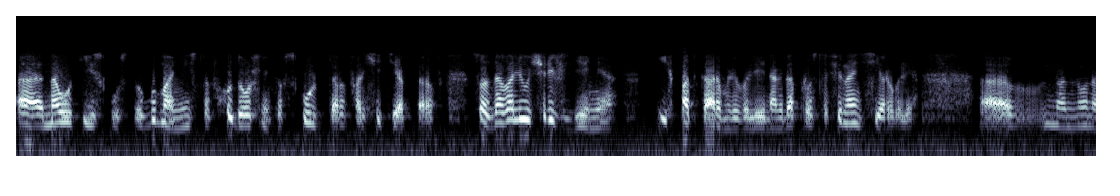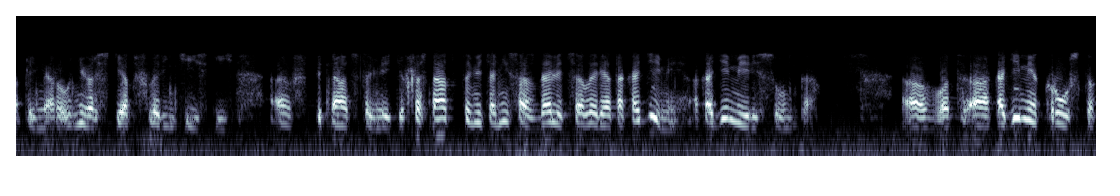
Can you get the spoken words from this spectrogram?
э, науки и искусства, гуманистов, художников, скульпторов, архитекторов, создавали учреждения, их подкармливали, иногда просто финансировали. Э, ну, например, университет флорентийский э, в 15 веке. В 16 веке они создали целый ряд академий, академии рисунка – вот, Академия Круска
